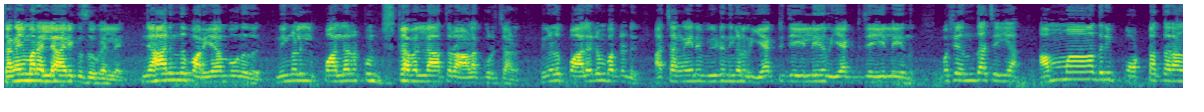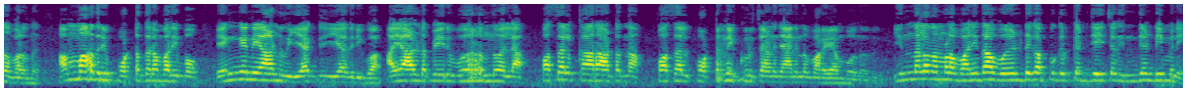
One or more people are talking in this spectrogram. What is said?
ചങ്ങൈമാർ എല്ലാവർക്കും സുഖല്ലേ? ഞാനിന്ന് പറയാൻ പോകുന്നത് നിങ്ങളിൽ പലർക്കും ഇഷ്ടമല്ലാത്ത ഒരാളെ കുറിച്ചാണ് നിങ്ങൾ പലരും പറഞ്ഞിട്ടുണ്ട് ആ ചങ്ങൈന്റെ വീട് നിങ്ങൾ റിയാക്ട് ചെയ്യില്ലേ റിയാക്ട് ചെയ്യില്ലേ എന്ന്. പക്ഷെ എന്താ ചെയ്യാ? അമ്മാതിരി പൊട്ടത്തരാന്ന് പറഞ്ഞ് അമ്മാതിരി പൊട്ടത്തരം പറയുമ്പോൾ എങ്ങനെയാണ് റിയാക്ട് ചെയ്യാതിരിക്കുക? അയാളുടെ പേര് വേറൊന്നുമല്ല ഫസൽ കാറാട്ടുന്ന ഫസൽ പൊട്ടനെ കുറിച്ചാണ് ഞാനിന്ന് പറയാൻ പോകുന്നത്. ഇന്നലെ നമ്മളെ വനിതാ വേൾഡ് കപ്പ് ക്രിക്കറ്റ് ജയിച്ച ഇന്ത്യൻ ടീമിന്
